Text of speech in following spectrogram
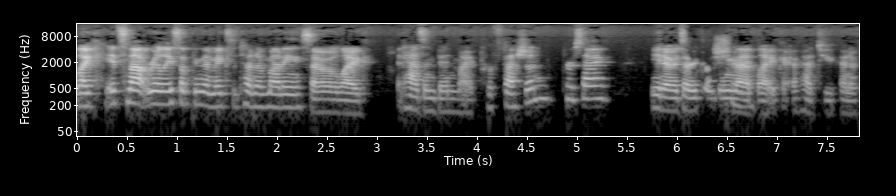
like it's not really something that makes a ton of money, so like it hasn't been my profession per se. You know, it's always something sure. that like I've had to kind of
